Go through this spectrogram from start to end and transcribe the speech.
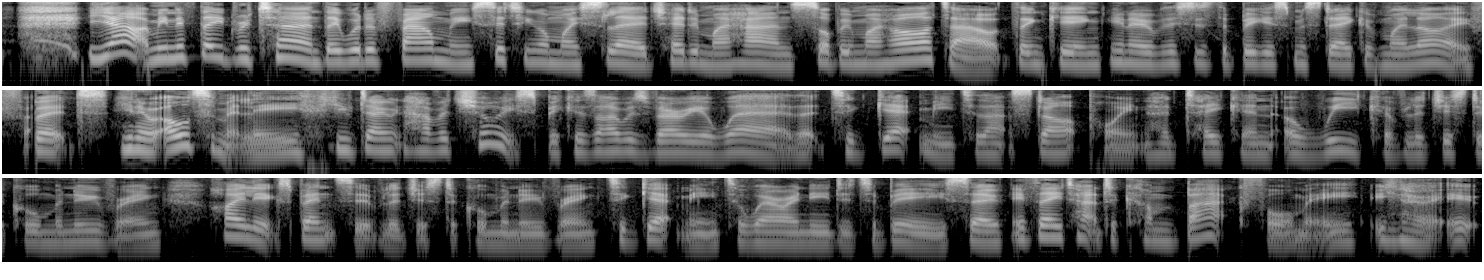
yeah, I mean, if they'd returned, they would have found me sitting on my sledge, head in my hands, sobbing my heart out, thinking, you know, this is the biggest mistake of my life. But, you know, ultimately, you don't have a choice because I was very aware that to get me to that start point had taken a week of logistical maneuvering, highly expensive logistical maneuvering, to get me to where I needed to be. So if they'd had to come back for me, you know, it,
